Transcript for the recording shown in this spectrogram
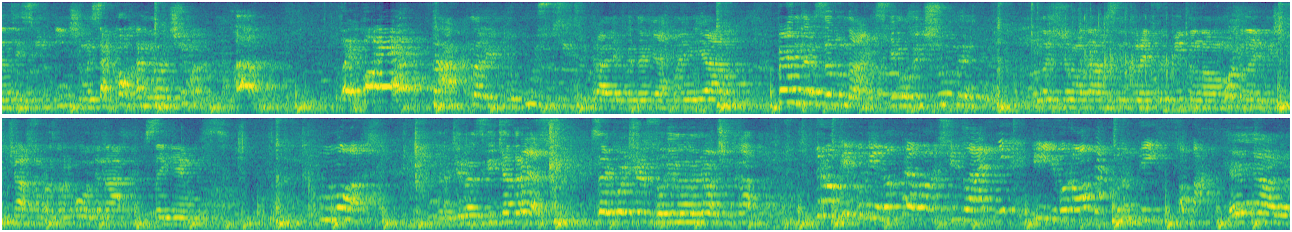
на цей світ іншими закоханими очима? Ви поет! Так, навіть друкуюсь у всіх центральних виданнях моє ім'я. Бендер Задунайський, може чути. Ну, на що мадам Сидорецько Пітоно може найближчим часом розраховувати на взаємність? Може. Тоді назвіть адресу, за якою через годину на нього чекати. Другий будинок праворуч від лазні, білі ворота, крутий собак. Геніально,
